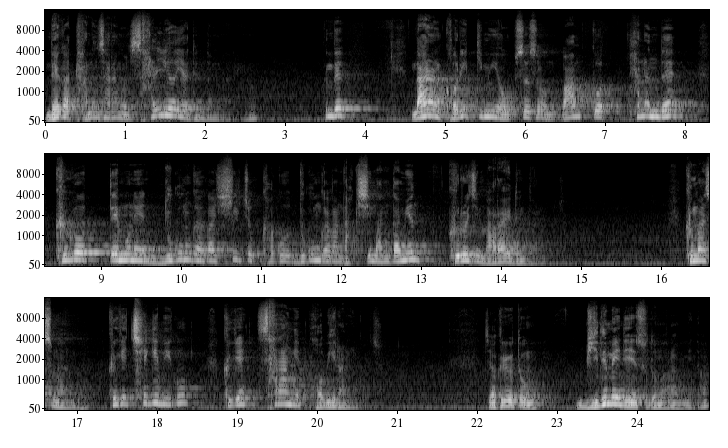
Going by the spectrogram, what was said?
내가 다른 사람을 살려야 된단 말이에요. 근데 나는 거리낌이 없어서 마음껏 하는데 그것 때문에 누군가가 실족하고 누군가가 낙심한다면 그러지 말아야 된다는 거죠. 그 말씀하는 거예요. 그게 책임이고 그게 사랑의 법이라는 거죠. 자, 그리고 또 믿음에 대해서도 말합니다.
